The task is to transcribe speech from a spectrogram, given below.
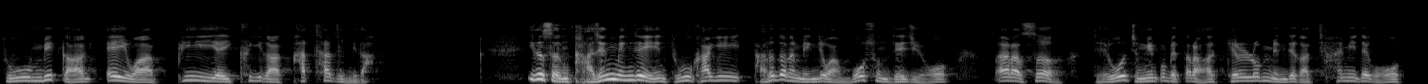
두 밑각 A와 B의 크기가 같아집니다. 이것은 가정명제인 두 각이 다르다는 명제와 모순되지요. 따라서 대우 증명법에 따라 결론 명제가 참이되고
